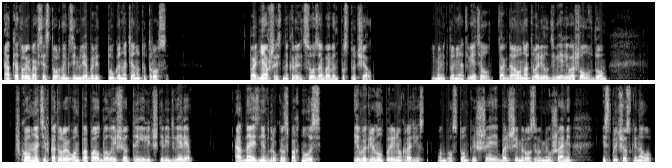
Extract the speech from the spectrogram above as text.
от которой во все стороны к земле были туго натянуты тросы. Поднявшись на крыльцо, Забавин постучал. Ему никто не ответил, тогда он отворил дверь и вошел в дом. В комнате, в которую он попал, было еще три или четыре двери — Одна из них вдруг распахнулась, и выглянул паренек-радист. Он был с тонкой шеей, большими розовыми ушами и с прической на лоб.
